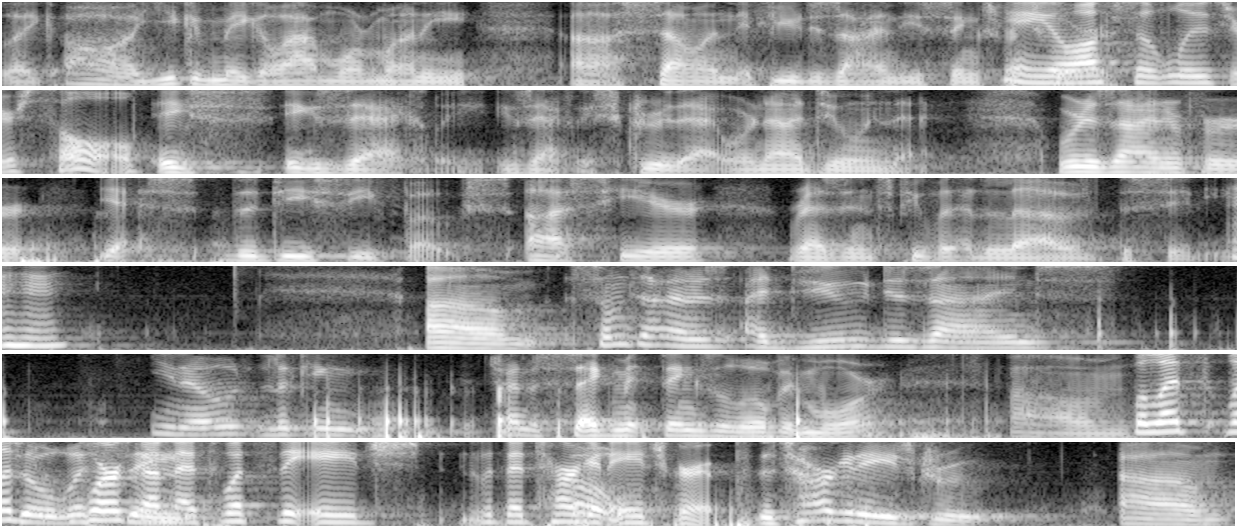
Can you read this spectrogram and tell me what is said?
like, "Oh, you can make a lot more money uh, selling if you design these things for Yeah, tourists." you'll also lose your soul. Ex- exactly, exactly. Screw that. We're not doing that. We're designing for yes, the DC folks, us here, residents, people that love the city. Mm-hmm. Um, sometimes I do designs, you know, looking, trying to segment things a little bit more. Um, Well, let's let's so work on this. What's the age, the target Oh, age group? The target age group, um,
